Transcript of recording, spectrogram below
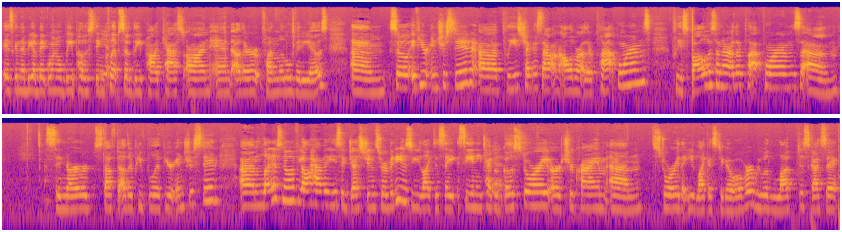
is going to be a big one. We'll be posting Yeah. clips of the podcast on and other fun little videos. Um, so if you're interested, uh, please check us out on all of our other platforms. Please follow us on our other platforms. Um, send our stuff to other people if you're interested. Um, let us know if y'all have any suggestions for videos you'd like to say, see any type of ghost story or true crime um, story that you'd like us to go over. We would love to discuss it.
